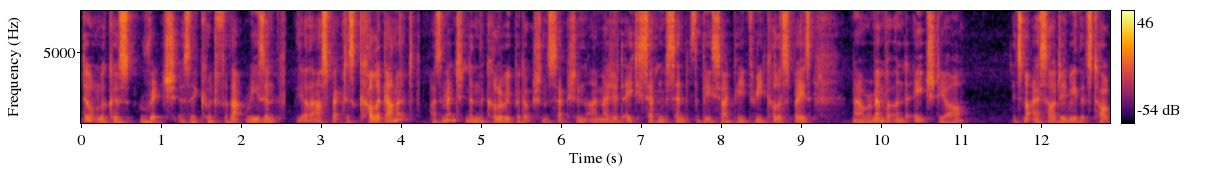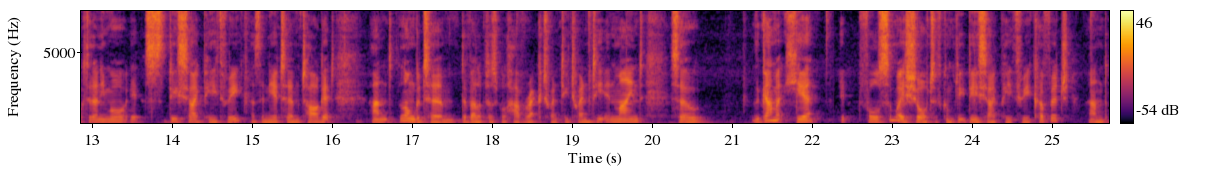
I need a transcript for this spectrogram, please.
don't look as rich as they could for that reason. The other aspect is colour gamut. As I mentioned in the colour reproduction section, I measured 87% of the DCI-P3 colour space. Now remember under HDR, it's not sRGB that's targeted anymore, it's DCI-P3 as the near-term target, and longer term developers will have Rec 2020 in mind. So the gamut here it falls some way short of complete DCI-P3 coverage and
